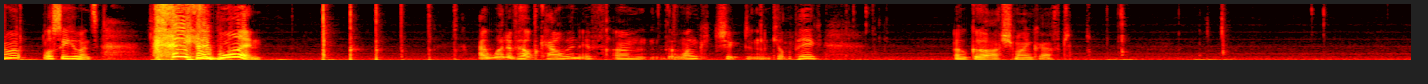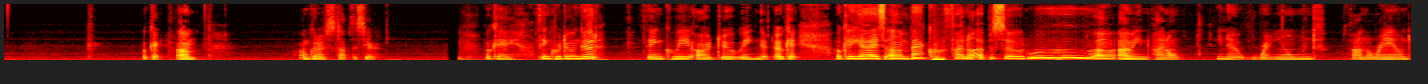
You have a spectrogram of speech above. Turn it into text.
Know what? We'll see who wins. Hey, I won! I would have helped Calvin if um the one chick didn't kill the pig. Oh gosh, Minecraft. Okay, okay um, I'm gonna stop this here. Okay, I think we're doing good. Think we are doing good. Okay, okay, guys. Um, back final episode. Woohoo! Uh, I mean, final. You know, round. Final round.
